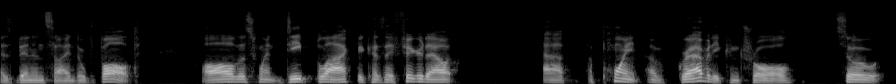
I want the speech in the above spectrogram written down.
has been inside the vault. All this went deep black because they figured out at a point of gravity control. So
